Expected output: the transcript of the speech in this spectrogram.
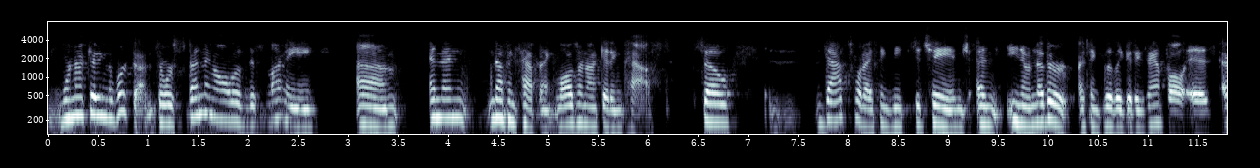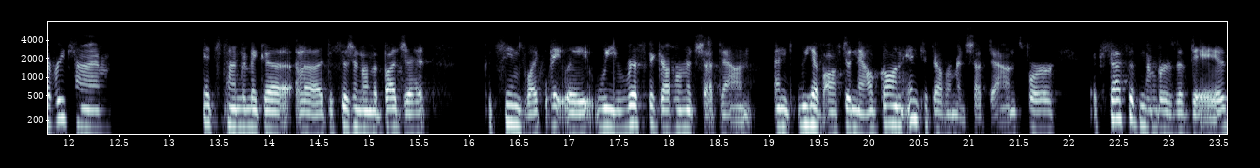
we're not getting the work done. So we're spending all of this money, um, and then nothing's happening. Laws are not getting passed. So that's what I think needs to change. And you know, another I think really good example is every time it's time to make a, a decision on the budget, it seems like lately we risk a government shutdown, and we have often now gone into government shutdowns for excessive numbers of days.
